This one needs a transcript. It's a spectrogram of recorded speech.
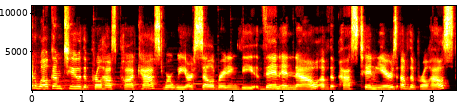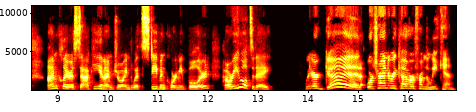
everyone. Welcome to the Pearl House podcast, where we are celebrating the then and now of the past 10 years of the Pearl House. I'm Clara Saki, and I'm joined with Stephen Courtney Bullard. How are you all today? We are good. We're trying to recover from the weekend.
